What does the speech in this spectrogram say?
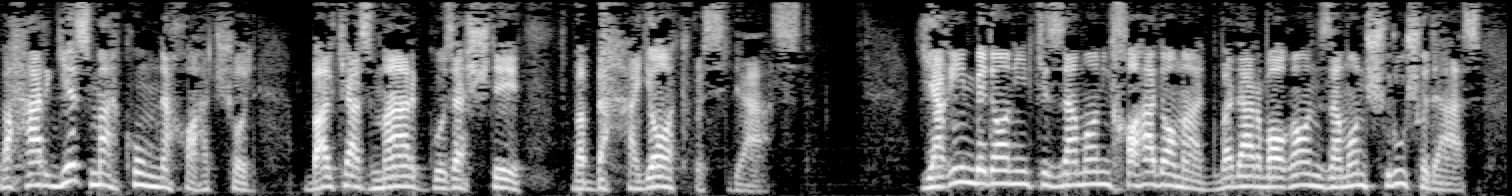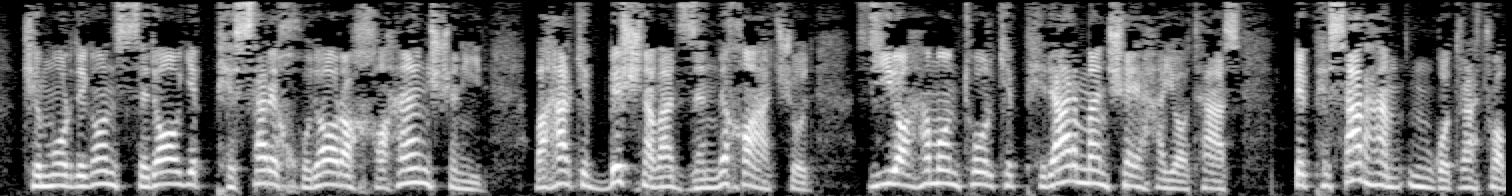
و هرگز محکوم نخواهد شد. بلکه از مرگ گذشته و به حیات رسیده است. یقین بدانید که زمانی خواهد آمد و در واقع آن زمان شروع شده است که مردگان صدای پسر خدا را خواهند شنید و هر که بشنود زنده خواهد شد زیرا همانطور که پدر منشه حیات است به پسر هم این قدرت را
